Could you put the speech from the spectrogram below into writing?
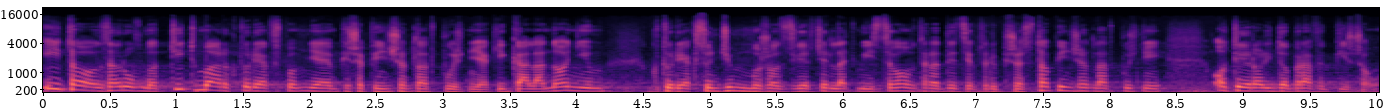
I to zarówno Titmar, który jak wspomniałem pisze 50 lat później, jak i Galanonim, który jak sądzimy może odzwierciedlać miejscową tradycję, który pisze 150 lat później, o tej roli Dobrawy piszą.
